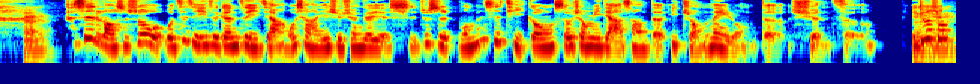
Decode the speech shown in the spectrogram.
嗯。可是老实说，我我自己一直跟自己讲，我想也许轩哥也是，就是我们是提供 social media 上的一种内容的选择。也就是说，当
